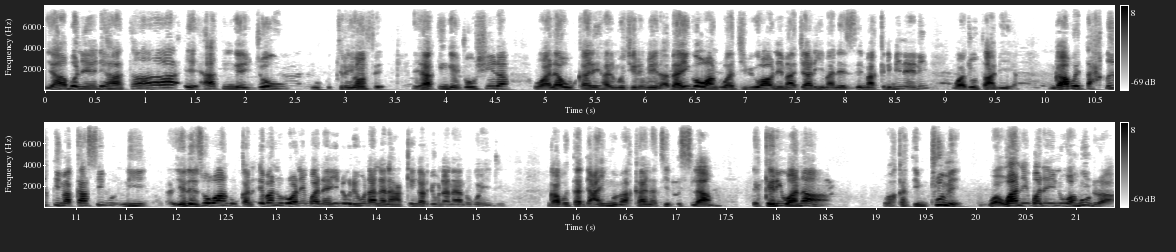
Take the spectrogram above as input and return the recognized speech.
يا بني لها تا إيه هاكينغ جو تريونفي إيه هاكينج جو شيرا ولو كره المجرمين. بايغو وان واجبي واو لما جاري ما كريمينالي وجو تابيها ngabwe tahqiqi makasibu ni yelezo wangu kan eban ruwane bwana yino huna na hakinga rihuna na ndugu hindi ngabwe tadaimu makanati alislam ekeri wana wakati mtume wa wane bwana yino wahundra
